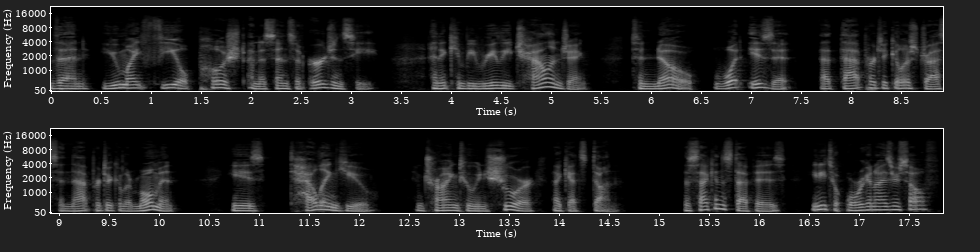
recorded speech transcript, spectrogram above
then you might feel pushed and a sense of urgency. And it can be really challenging to know what is it that that particular stress in that particular moment is telling you and trying to ensure that gets done. The second step is you need to organize yourself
